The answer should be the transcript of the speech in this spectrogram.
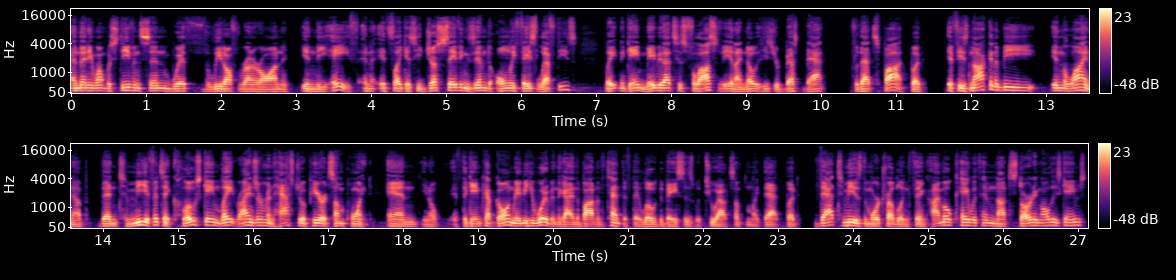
And then he went with Stevenson with the leadoff runner on in the eighth. And it's like, is he just saving Zim to only face lefties late in the game? Maybe that's his philosophy. And I know he's your best bat for that spot. But if he's not going to be in the lineup, then to me, if it's a close game late, Ryan Zimmerman has to appear at some point. And, you know, if the game kept going, maybe he would have been the guy in the bottom of the 10th if they load the bases with two outs, something like that. But that to me is the more troubling thing. I'm okay with him not starting all these games,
